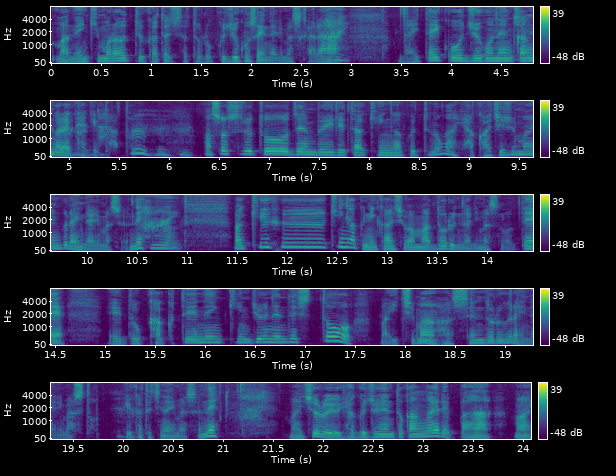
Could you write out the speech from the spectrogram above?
あ、まあ、年金もらうっていう形だと65歳になりますから、はい大体こう15年間ぐらいかけたと。うんうんうんまあ、そうすると、全部入れた金額っていうのが180万円ぐらいになりますよね。はい。まあ、給付金額に関してはまあドルになりますので、えっ、と、確定年金10年ですと、まあ、1万8000ドルぐらいになりますという形になりますよね。まあ、1ドル110円と考えれば、まあ、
